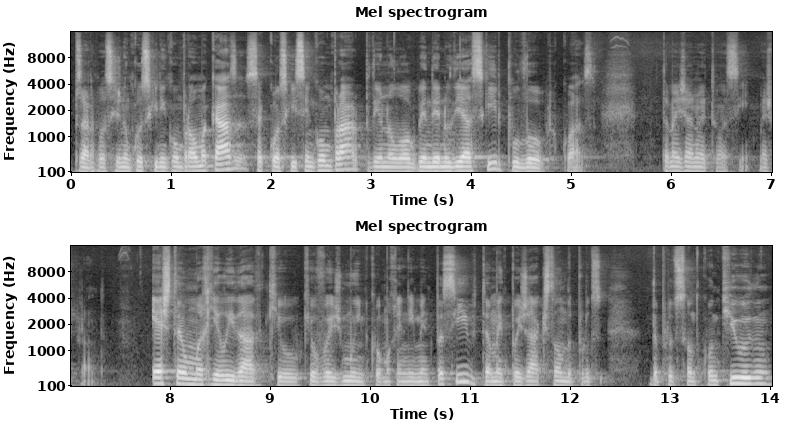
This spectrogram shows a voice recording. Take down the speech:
Apesar de vocês não conseguirem comprar uma casa, se a conseguissem comprar, podiam logo vender no dia a seguir por dobro, quase. Também já não é tão assim, mas pronto. Esta é uma realidade que eu, que eu vejo muito como rendimento passivo. Também depois já a questão da, produ da produção de conteúdo,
